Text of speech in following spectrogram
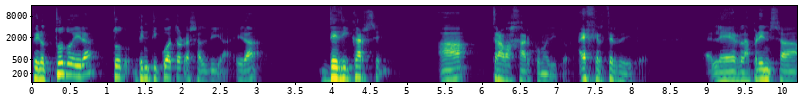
Pero todo era, todo, 24 horas al día, era dedicarse a trabajar como editor, a ejercer de editor. Leer la prensa,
